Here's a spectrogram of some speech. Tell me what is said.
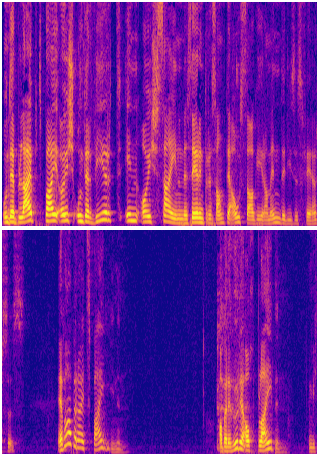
Und er bleibt bei euch und er wird in euch sein. Eine sehr interessante Aussage hier am Ende dieses Verses. Er war bereits bei ihnen. Aber er würde auch bleiben. Nämlich,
